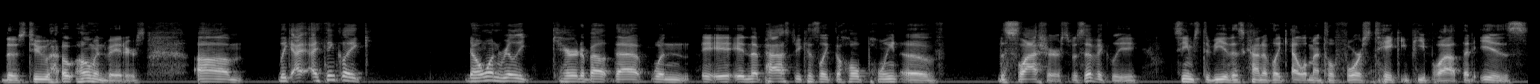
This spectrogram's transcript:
those two home invaders? Um, like I, I think like no one really cared about that when in the past because like the whole point of the slasher specifically seems to be this kind of like elemental force taking people out that is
